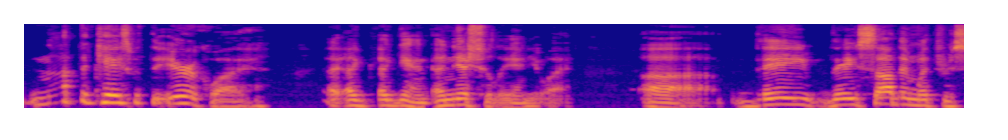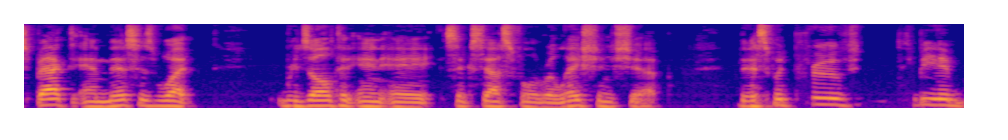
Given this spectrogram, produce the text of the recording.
not the case with the Iroquois. Again, initially anyway. Uh, they they saw them with respect, and this is what resulted in a successful relationship. This would prove to be a,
